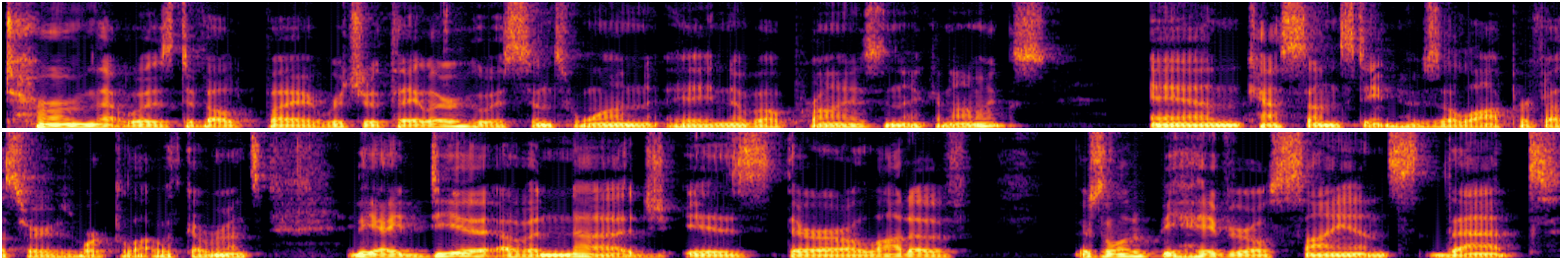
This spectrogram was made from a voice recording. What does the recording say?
term that was developed by Richard Thaler, who has since won a Nobel Prize in economics, and Cass Sunstein, who's a law professor who's worked a lot with governments. The idea of a nudge is there are a lot of there's a lot of behavioral science that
